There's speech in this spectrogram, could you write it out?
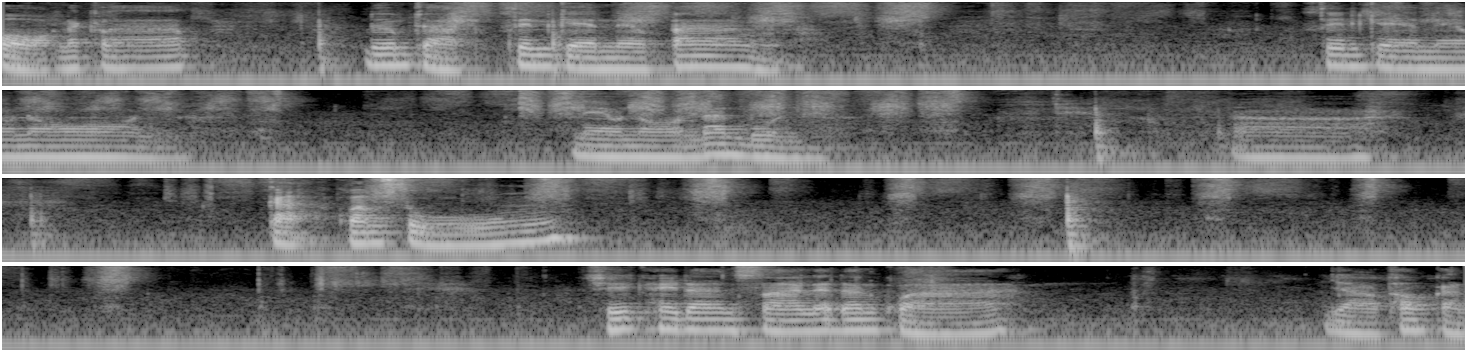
บอกนะครับ เริ่มจากเส้นแกนแนวตั้ง เส้นแกนแนวนอน แนวนอนด้านบนกะความสูง เช็คให้ด้านซ้ายและด้านขวา ยาวเท่ากัน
